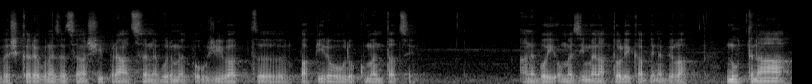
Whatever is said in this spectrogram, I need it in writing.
veškeré organizace naší práce nebudeme používat eh, papírovou dokumentaci. A nebo ji omezíme natolik, aby nebyla nutná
